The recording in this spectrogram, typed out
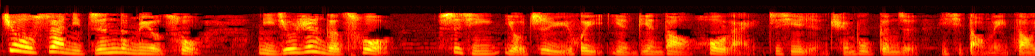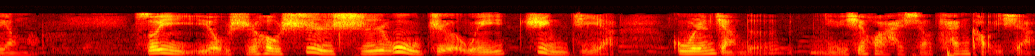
就算你真的没有错，你就认个错，事情有至于会演变到后来这些人全部跟着一起倒霉遭殃吗？所以有时候识时务者为俊杰啊。古人讲的有一些话还是要参考一下，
